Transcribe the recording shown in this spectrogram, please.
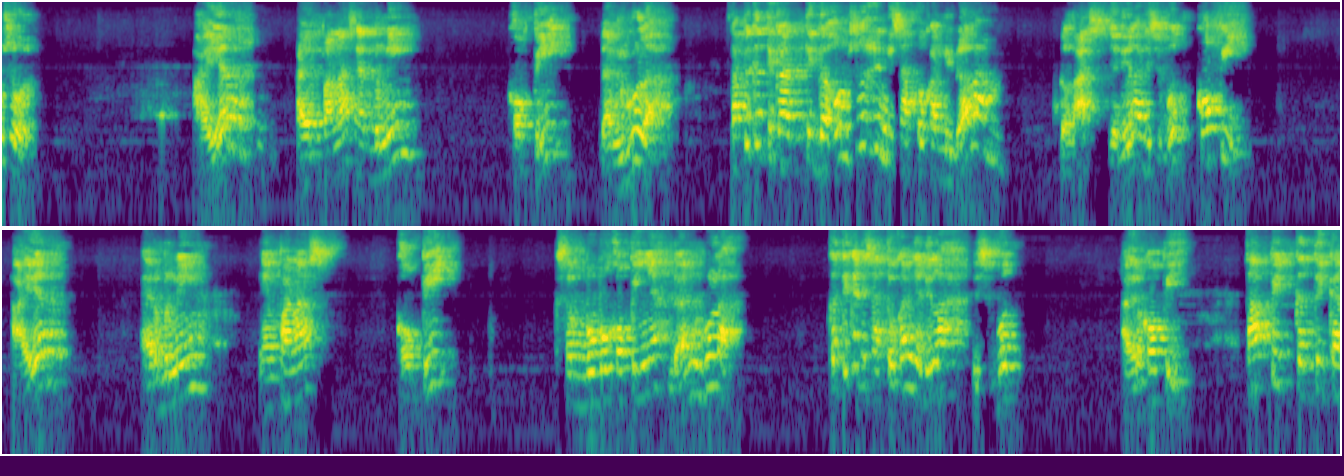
unsur air air panas air bening kopi dan gula tapi ketika tiga unsur yang disatukan di dalam gelas, jadilah disebut kopi. Air, air bening yang panas, kopi, sebubuk kopinya, dan gula. Ketika disatukan jadilah disebut air kopi. Tapi ketika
